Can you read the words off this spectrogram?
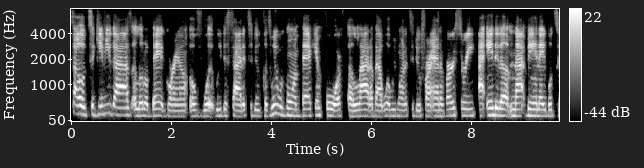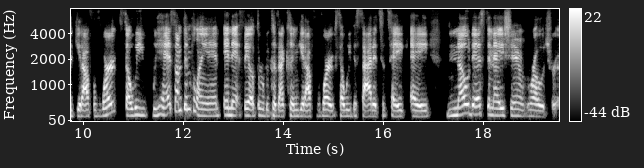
So, to give you guys a little background of what we decided to do, because we were going back and forth a lot about what we wanted to do for our anniversary. I ended up not being able to get off of work. So, we we had something planned and that fell through because I couldn't get off of work. So, we decided to take a no destination road trip.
